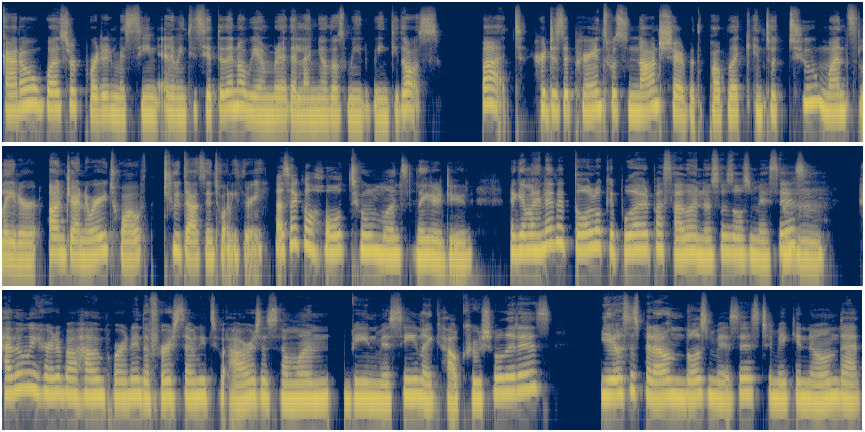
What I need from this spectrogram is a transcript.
Caro was reported missing el 27 de noviembre del año 2022. But her disappearance was not shared with the public until two months later on January 12th, 2023. That's like a whole two months later, dude. Like, imagínate todo lo que pudo haber pasado en esos dos meses. Mhm. Haven't we heard about how important the first 72 hours of someone being missing, like how crucial it is? Y ellos esperaron dos meses to make it known that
